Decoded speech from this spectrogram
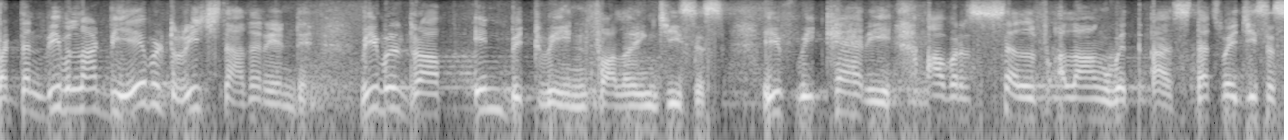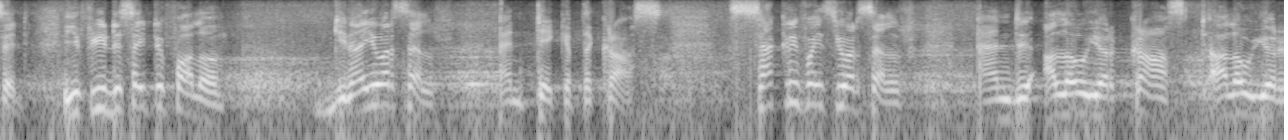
but then we will not be able to reach the other end. We will drop in between following Jesus if we carry ourself along with us. That's why Jesus said, if you decide to follow, deny yourself and take up the cross sacrifice yourself and allow your cross allow your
